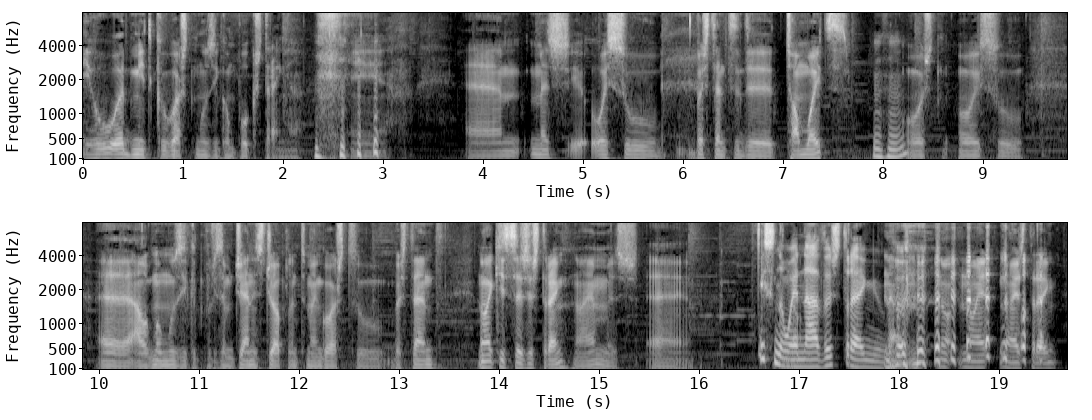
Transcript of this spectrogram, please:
eu admito que eu gosto de música um pouco estranha. É, ahm, mas ouço bastante de Tom Waits, Uhum. ouço, ouço ah, alguma música, por exemplo, Janis Joplin também gosto bastante. Não é que isso seja estranho, não é? Mas ah, Isso não é nada estranho. não, não, não é, não é estranho.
